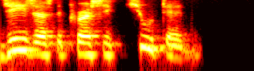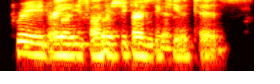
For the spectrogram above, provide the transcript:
Jesus, the persecuted, prayed for his for his persecutors.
